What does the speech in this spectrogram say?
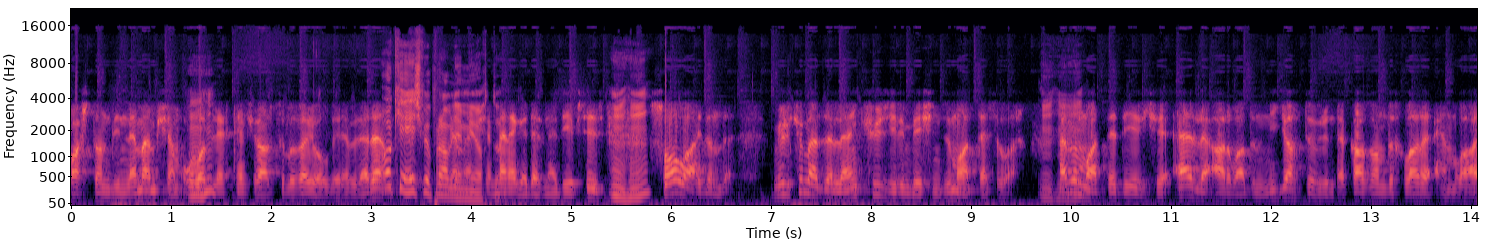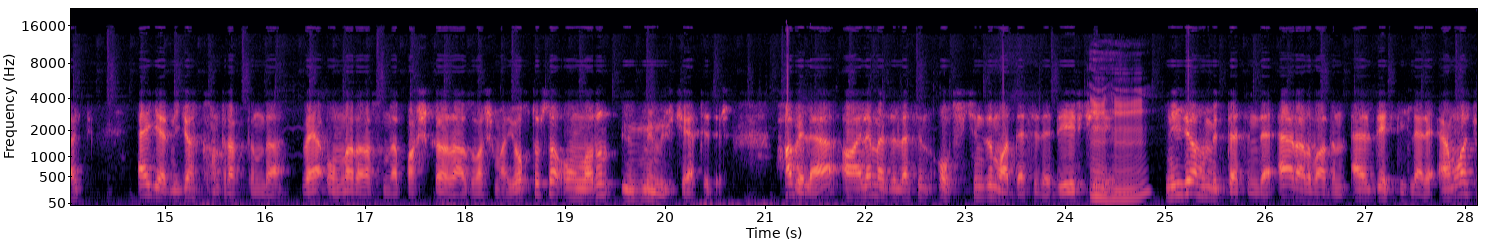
başdan dinləməmişəm. Ola bilər təkrarçılığa yol verə bilərəm. Okey, heç bir Dinləməmişəm, yoxdur. Mənə qədər nə deyibsiz? Hı -hı. Sual aydındır. Mülki məcəllənin 225-ci maddəsi var. Həmin maddə deyir ki, ərlə arvadın nikah dövründə qazandıqları əmlak əgər nikah kontraktında və ya onlar arasında başqa razılaşma yoxdursa, onların ümumi mülkiyyətidir. Ha belə, Ailə Məcəlləsinin 32-ci maddəsi də deyir ki, Hı -hı. nikah müddətində ər arvadın əldə etdikləri əmlak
